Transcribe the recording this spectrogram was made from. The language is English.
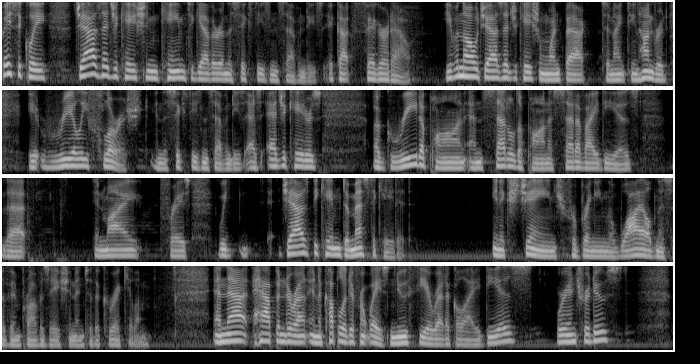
Basically, jazz education came together in the 60s and 70s. It got figured out. Even though jazz education went back to 1900, it really flourished in the 60s and 70s as educators agreed upon and settled upon a set of ideas that, in my phrase, we, jazz became domesticated in exchange for bringing the wildness of improvisation into the curriculum. And that happened around in a couple of different ways. New theoretical ideas were introduced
